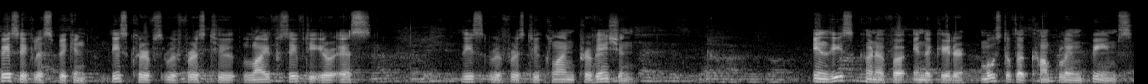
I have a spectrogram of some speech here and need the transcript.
Basically speaking, these curves refers to life safety area S. This refers to climb prevention. In this kind of uh, indicator, most of the coupling beams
